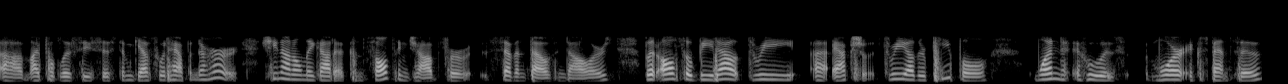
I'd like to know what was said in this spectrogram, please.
uh, my publicity system, guess what happened to her? She not only got a consulting job for seven thousand dollars, but also beat out three uh, actual three other people. One who was more expensive,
